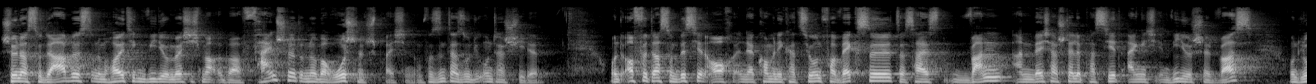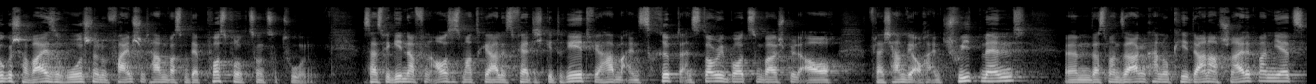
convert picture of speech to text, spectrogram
Schön, dass du da bist und im heutigen Video möchte ich mal über Feinschnitt und über Rohschnitt sprechen. Und wo sind da so die Unterschiede? Und oft wird das so ein bisschen auch in der Kommunikation verwechselt. Das heißt, wann, an welcher Stelle passiert eigentlich im Videoschnitt was? Und logischerweise Rohschnitt und Feinschnitt haben was mit der Postproduktion zu tun. Das heißt, wir gehen davon aus, das Material ist fertig gedreht. Wir haben ein Skript, ein Storyboard zum Beispiel auch. Vielleicht haben wir auch ein Treatment, ähm, dass man sagen kann, okay, danach schneidet man jetzt.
